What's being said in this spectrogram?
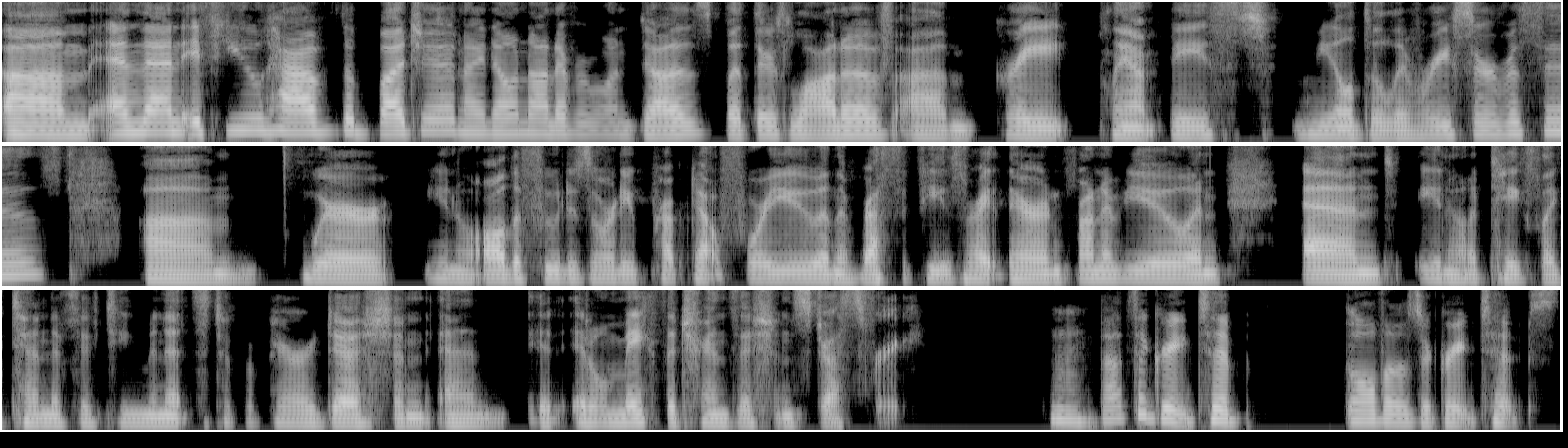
um, and then if you have the budget, and I know not everyone does, but there's a lot of um, great plant-based meal delivery services um, where you know all the food is already prepped out for you and the recipes right there in front of you and and you know it takes like 10 to 15 minutes to prepare a dish and and it, it'll make the transition stress free mm, that's a great tip. All those are great tips.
